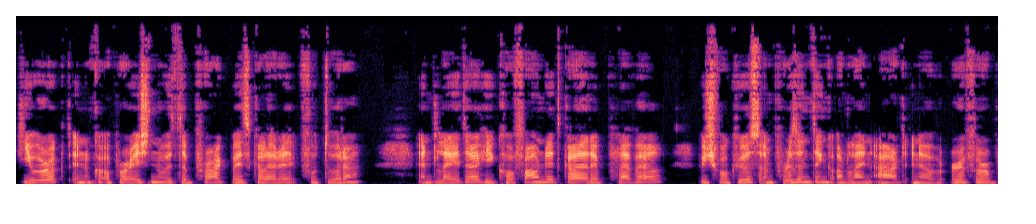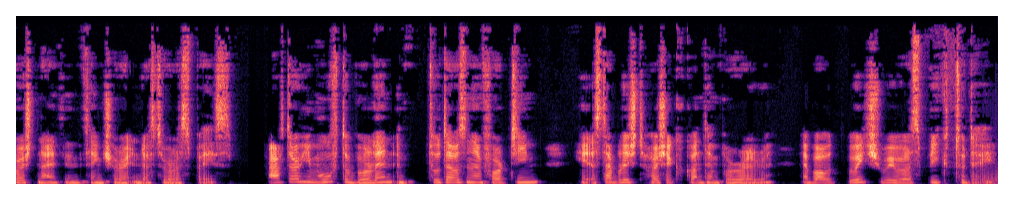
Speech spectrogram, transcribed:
he worked in cooperation with the Prague-based Gallery Futura and later he co-founded Gallery Plevel which focused on presenting online art in a refurbished 19th century industrial space. After he moved to Berlin in 2014, he established Hošek Contemporary, about which we will speak today.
